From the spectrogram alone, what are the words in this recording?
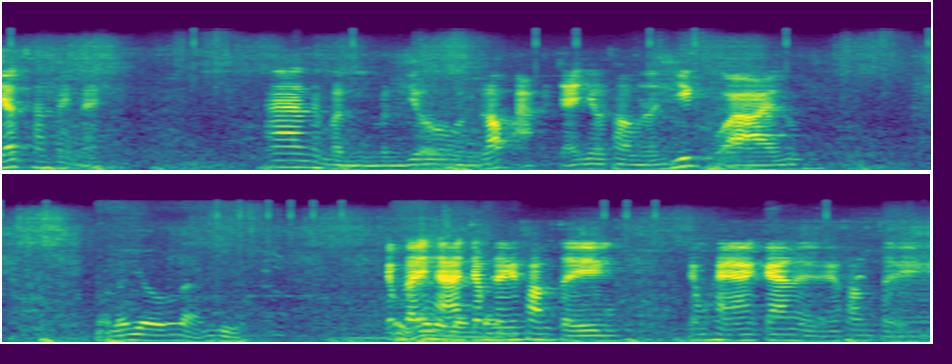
chết hết mấy này. À, thì mình mình vô mình lóc ạc chạy vô thôi mà nó giết hoài luôn. Mà nó vô nó làm cái gì? Trong đấy hả? trong đây. farm tiền. Trong hai ak này farm tiền.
